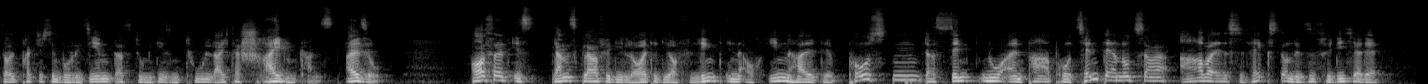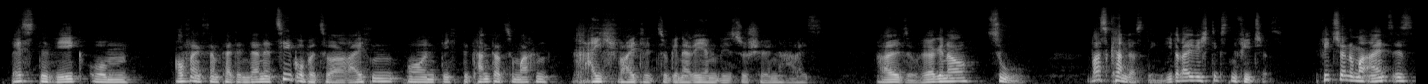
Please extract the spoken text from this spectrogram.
soll praktisch symbolisieren, dass du mit diesem Tool leichter schreiben kannst. Also, Authored ist ganz klar für die Leute, die auf LinkedIn auch Inhalte posten. Das sind nur ein paar Prozent der Nutzer, aber es wächst und es ist für dich ja der beste Weg, um Aufmerksamkeit in deiner Zielgruppe zu erreichen und dich bekannter zu machen, Reichweite zu generieren, wie es so schön heißt. Also, hör genau zu. Was kann das Ding? Die drei wichtigsten Features. Feature Nummer eins ist,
